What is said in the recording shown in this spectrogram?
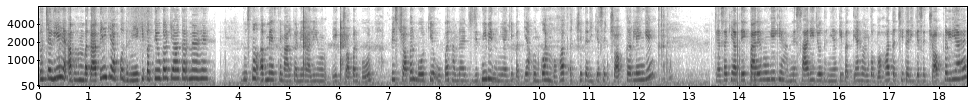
तो चलिए अब हम बताते हैं कि आपको धनिया की पत्तियों का क्या करना है। दोस्तों अब मैं इस्तेमाल करने वाली हूँ एक चॉपर बोर्ड इस चॉपर बोर्ड के ऊपर हमने जितनी भी धनिया की पत्तियाँ उनको हम बहुत अच्छे तरीके से चॉप कर लेंगे। जैसा कि आप देख पा रहे होंगे कि हमने सारी जो धनिया की पत्तियाँ हैं, उनको बहुत अच्छी तरीके से चॉप कर लिया है।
